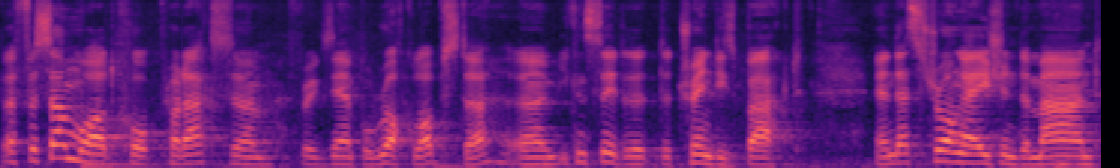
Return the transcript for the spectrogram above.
But for some wild caught products, um, for example, rock lobster, um, you can see that the trend is bucked and that strong Asian demand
